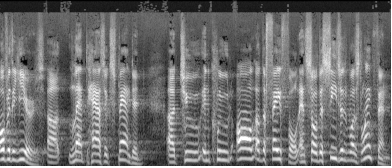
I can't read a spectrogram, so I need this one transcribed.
over the years, uh, Lent has expanded uh, to include all of the faithful. And so the season was lengthened.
